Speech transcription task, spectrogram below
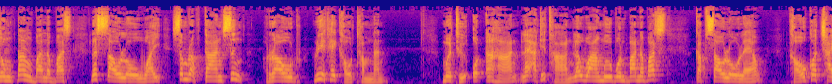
จงตั้งบารนาบัสและเซาโลไว้สำหรับการซึ่งเราเรียกให้เขาทำนั้น เมื่อถืออดอาหารและอธิษฐานและวางมือบนบานาบัสกับซาโลแล้ว เขาก็ใช้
